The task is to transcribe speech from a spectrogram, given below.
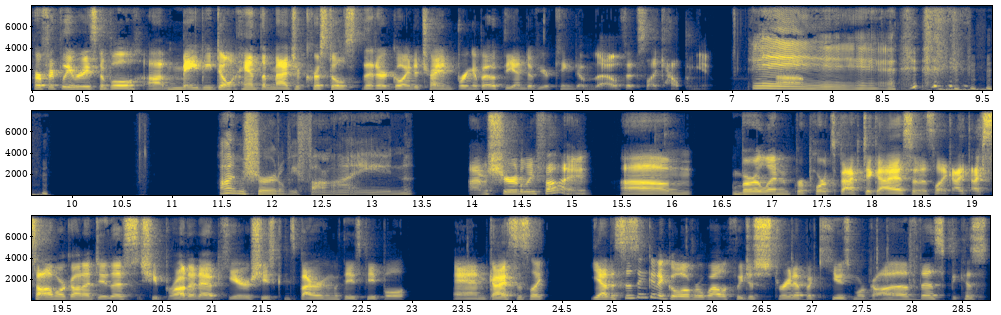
perfectly reasonable. Uh, maybe don't hand them magic crystals that are going to try and bring about the end of your kingdom, though. That's like helping you. Eh. I'm sure it'll be fine. I'm sure it'll be fine. Um, Merlin reports back to Gaius and is like, I, I saw Morgana do this. She brought it out here. She's conspiring with these people. And Gaius is like, yeah, this isn't going to go over well if we just straight up accuse Morgana of this because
